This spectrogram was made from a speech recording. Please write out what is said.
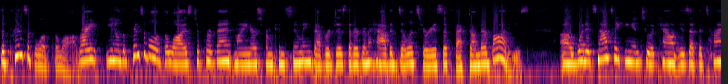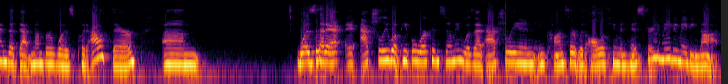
the principle of the law, right? You know, the principle of the law is to prevent minors from consuming beverages that are going to have a deleterious effect on their bodies. Uh, what it's not taking into account is at the time that that number was put out there, um, was that a- actually what people were consuming? Was that actually in, in concert with all of human history? Maybe, maybe not.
